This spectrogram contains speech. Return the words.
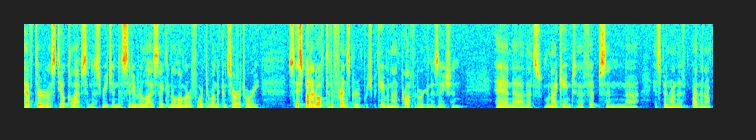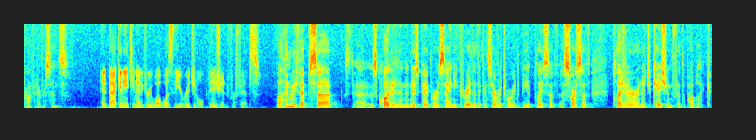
after a steel collapse in this region, the city realized they could no longer afford to run the conservatory, so they spun it off to the Friends Group, which became a nonprofit organization. And uh, that's when I came to Phipps, and uh, it's been run by the nonprofit ever since. And back in 1893, what was the original vision for Phipps? Well, Henry Phipps uh, uh, was quoted in the newspaper as saying he created the conservatory to be a place of a source of pleasure and education for the public.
